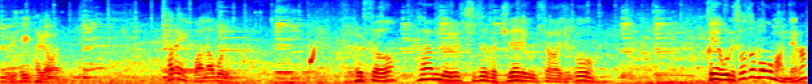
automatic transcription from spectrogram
여기, 여기 가려고 하는데. 사람이 많아버리고. 벌써 사람들 줄 서서 기다리고 있어가지고 그냥 우리 서서 먹으면 안 되나?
